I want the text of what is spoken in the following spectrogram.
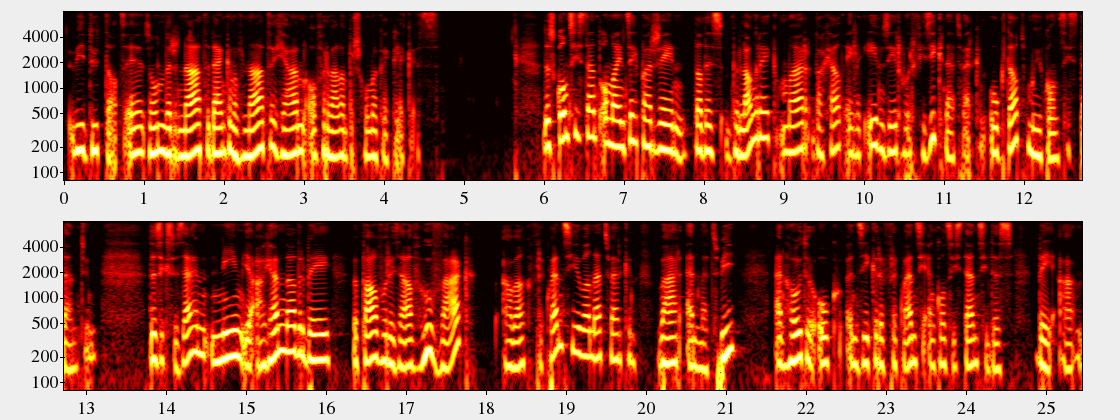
wie doet dat? Zonder na te denken of na te gaan of er wel een persoonlijke klik is. Dus consistent online zichtbaar zijn, dat is belangrijk, maar dat geldt eigenlijk evenzeer voor fysiek netwerken. Ook dat moet je consistent doen. Dus ik zou zeggen, neem je agenda erbij, bepaal voor jezelf hoe vaak, aan welke frequentie je wil netwerken, waar en met wie. En houd er ook een zekere frequentie en consistentie dus bij aan.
